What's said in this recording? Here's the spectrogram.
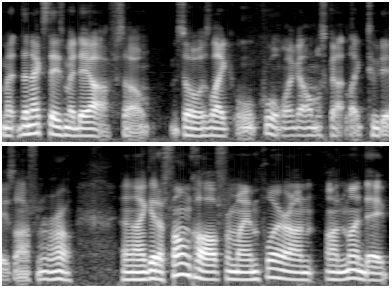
my, the next day's my day off, so so it was like, oh cool, like I almost got like two days off in a row. And I get a phone call from my employer on on Monday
